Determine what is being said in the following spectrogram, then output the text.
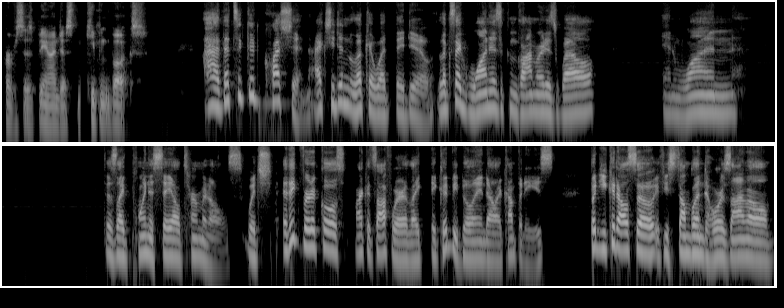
purposes beyond just keeping books Ah, that's a good question. I actually didn't look at what they do. It looks like one is a conglomerate as well, and one does like point of sale terminals, which I think vertical market software, like they could be billion dollar companies, but you could also, if you stumble into horizontal,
